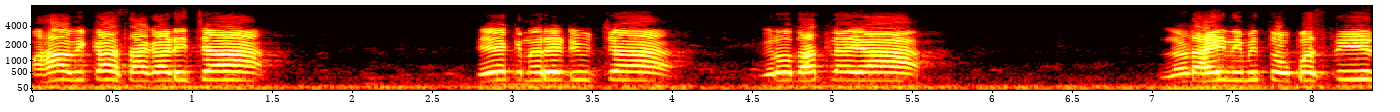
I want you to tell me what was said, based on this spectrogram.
महाविकास आघाडीच्या फेक नरेटिव्हच्या विरोधातल्या या लढाई निमित्त उपस्थित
